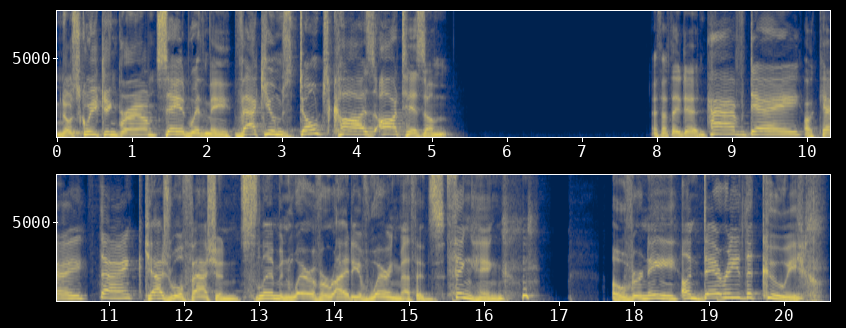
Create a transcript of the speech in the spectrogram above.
No squeaking, Bram. Say it with me. Vacuums don't cause autism. I thought they did. Have day, okay? Thank. Casual fashion. Slim and wear a variety of wearing methods. Thing hing. Over knee. Undairy the cooey.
